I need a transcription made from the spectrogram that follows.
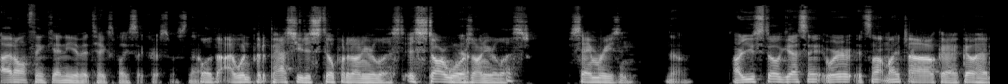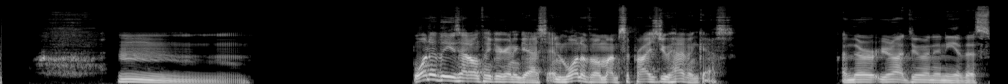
I don't think any of it takes place at Christmas. No, Well, I wouldn't put it past you to still put it on your list. Is Star Wars on your list? Same reason. no. Are you still guessing? Where it's not my turn. Oh, okay, go ahead. hmm. One of these I don't think you're going to guess, and one of them I'm surprised you haven't guessed. And there, you're not doing any of this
